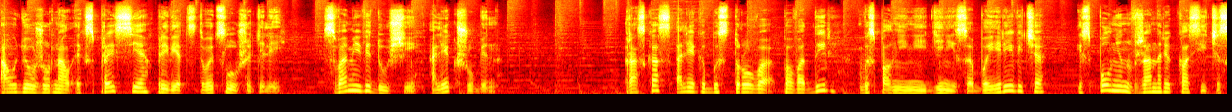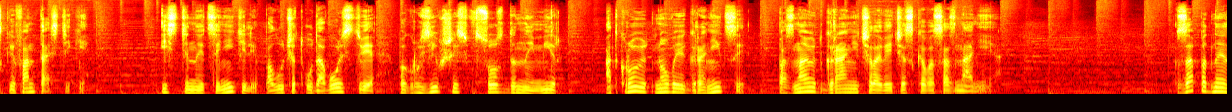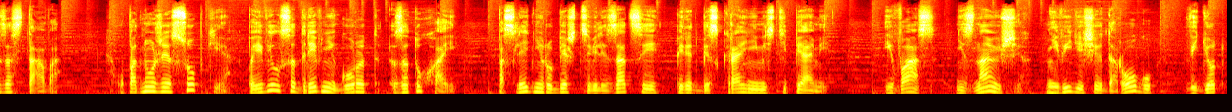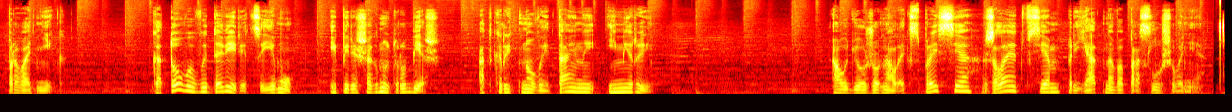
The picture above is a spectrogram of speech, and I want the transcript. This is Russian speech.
Аудиожурнал «Экспрессия» приветствует слушателей. С вами ведущий Олег Шубин. Рассказ Олега Быстрова «Поводырь» в исполнении Дениса Бояревича исполнен в жанре классической фантастики. Истинные ценители получат удовольствие, погрузившись в созданный мир, откроют новые границы, познают грани человеческого сознания. Западная застава. У подножия сопки появился древний город Затухай – последний рубеж цивилизации перед бескрайними степями. И вас, не знающих, не видящих дорогу, ведет проводник. Готовы вы довериться ему и перешагнуть рубеж, открыть новые тайны и миры? Аудиожурнал «Экспрессия» желает всем приятного прослушивания –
